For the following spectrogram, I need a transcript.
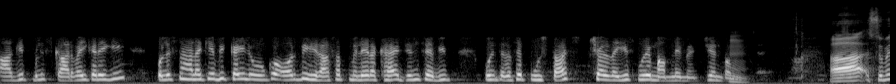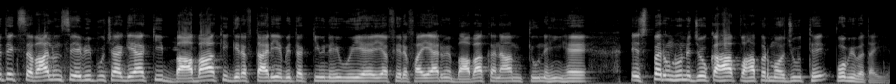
आगे पुलिस कार्रवाई करेगी। पुलिस ने हालाँकि अभी कई लोगों को और भी हिरासत में ले रखा है, जिनसे अभी पूरी तरह से पूछताछ चल रही है इस पूरे मामले में। जैन बाबू। हम्म। सुमित, एक सवाल उनसे ये भी पूछा गया कि बाबा की गिरफ्तारी अभी तक क्यों नहीं हुई है, या फिर एफआईआर में बाबा का नाम क्यों नहीं है? इस पर उन्होंने जो कहा वहाँ पर मौजूद थे, वो भी बताइए।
